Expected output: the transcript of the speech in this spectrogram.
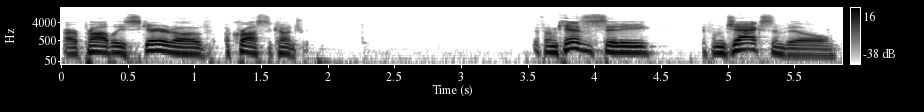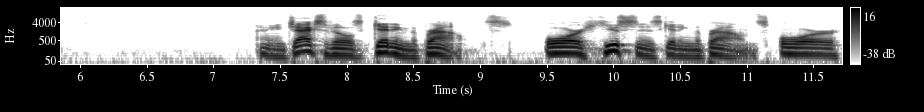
are probably scared of across the country. If I'm Kansas City, if I'm Jacksonville, I mean, Jacksonville is getting the Browns, or Houston is getting the Browns, or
